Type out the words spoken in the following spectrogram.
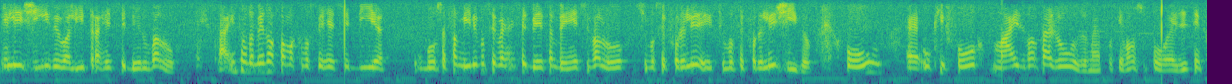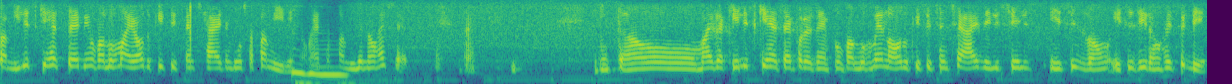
elegível ali para receber o valor. Tá? Então, da mesma forma que você recebia o Bolsa Família, você vai receber também esse valor se você for, ele, se você for elegível. Ou é, o que for mais vantajoso, né? Porque, vamos supor, existem famílias que recebem um valor maior do que 600 reais em Bolsa Família. Então, uhum. essa família não recebe. Né? Então, mas aqueles que recebem, por exemplo, um valor menor do que 600 reais, eles, eles esses vão, esses irão receber.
